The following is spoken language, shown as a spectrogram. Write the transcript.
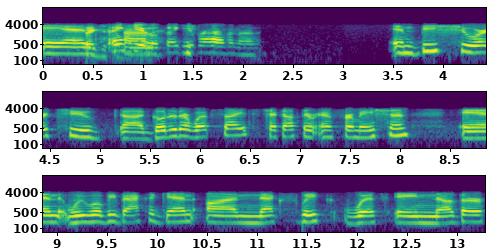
And thank you. Thank um, you. Thank you for having us. And be sure to uh, go to their websites, check out their information, and we will be back again on next week with another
